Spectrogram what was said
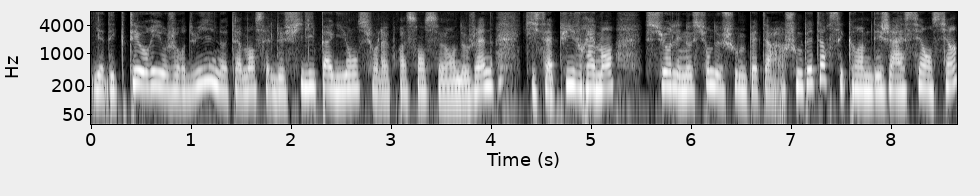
Il y a des théories aujourd'hui, notamment celle de Philippe Aguillon sur la croissance endogène, qui s'appuie vraiment sur les notions de Schumpeter. Alors Schumpeter, c'est quand même déjà assez ancien.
